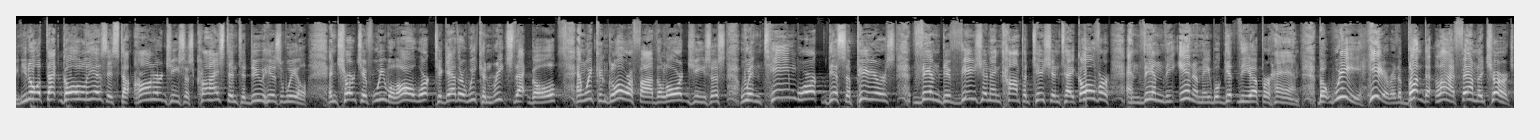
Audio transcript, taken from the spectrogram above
You know what that goal is? It's to honor Jesus Christ and to do His will. And, church, if we will all work together, we can reach that goal and we can glorify the Lord Jesus. When teamwork disappears, then division and competition take over, and then the enemy will get the upper hand. But we here at Abundant Life Family Church,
